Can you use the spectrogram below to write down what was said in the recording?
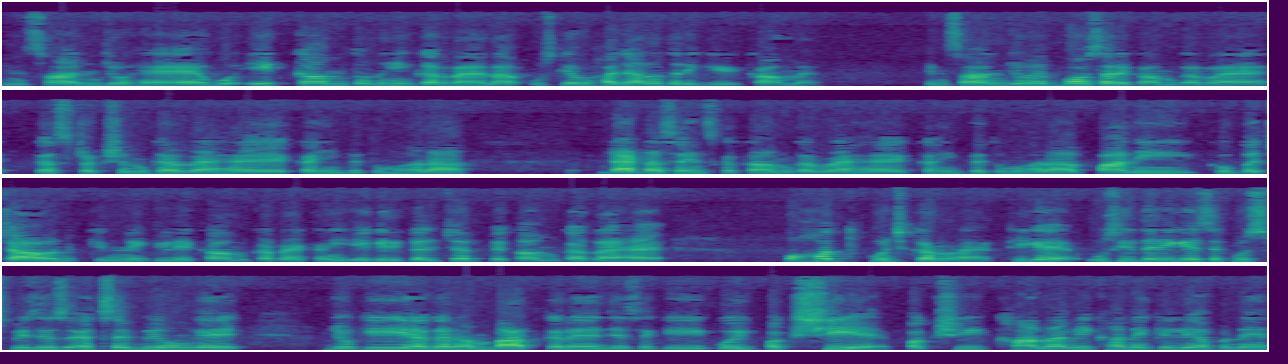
इंसान जो है, वो एक काम तो नहीं कर रहा है ना, उसके हज़ारों तरीके के काम है। इंसान जो है, बहुत सारे काम कर रहा है कंस्ट्रक्शन कर रहा है, कहीं पे तुम्हारा डाटा साइंस का काम कर रहा है, कहीं पे तुम्हारा पानी को बचाव करने के लिए काम कर रहा है, कहीं एग्रीकल्चर पे काम कर रहा है, बहुत कुछ कर रहा है, ठीक है? उसी तरीके से कुछ स्पीसीज ऐसे भी होंगे जो कि अगर हम बात करें, जैसे कि कोई पक्षी है, पक्षी खाना भी खाने के लिए अपने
